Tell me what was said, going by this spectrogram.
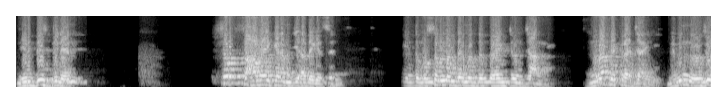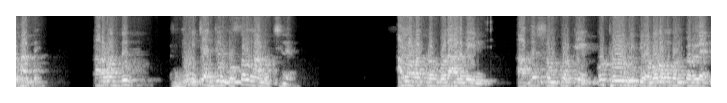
নির্দেশ দিলেন। সব সাহাবাই কেরাম জেহাদে গেছেন। কিন্তু মুসলমানদের মধ্যে কয়েকজন যাননি, মুনাফেকরা যায়নি, বিভিন্ন অজুহাতে। তার মধ্যে দুই, চারজন মুসলমানও ছিলেন। আল্লাহ রব্বুল আলমিন তাদের সম্পর্কে কঠোর নীতি অবলম্বন করলেন।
